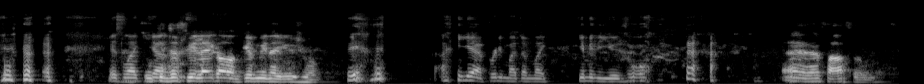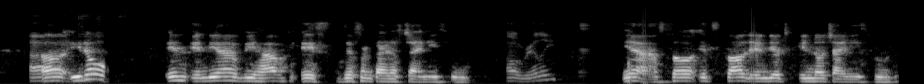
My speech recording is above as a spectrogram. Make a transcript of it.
it's like You yeah, can just be like, oh, give me the usual. yeah, yeah, pretty much. I'm like, give me the usual. Hey, that's awesome. Uh, uh, you know, in India we have a different kind of Chinese food. Oh, really? Yeah, so it's called Indo Indo-Chinese food,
